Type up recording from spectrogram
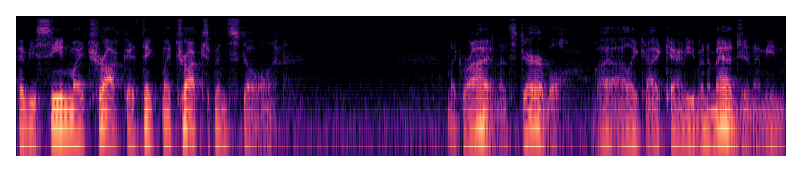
have you seen my truck? I think my truck's been stolen. I'm like, Ryan, that's terrible. I, I like I can't even imagine. I mean,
